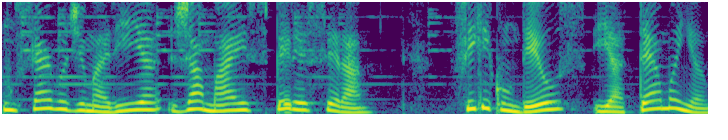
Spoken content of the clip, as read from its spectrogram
Um servo de Maria jamais perecerá. Fique com Deus e até amanhã.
